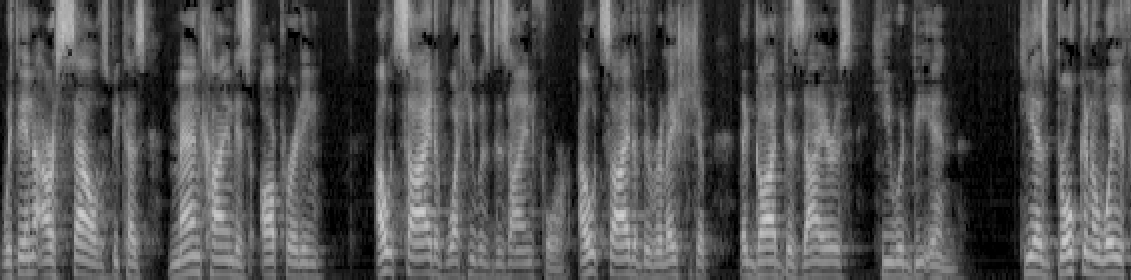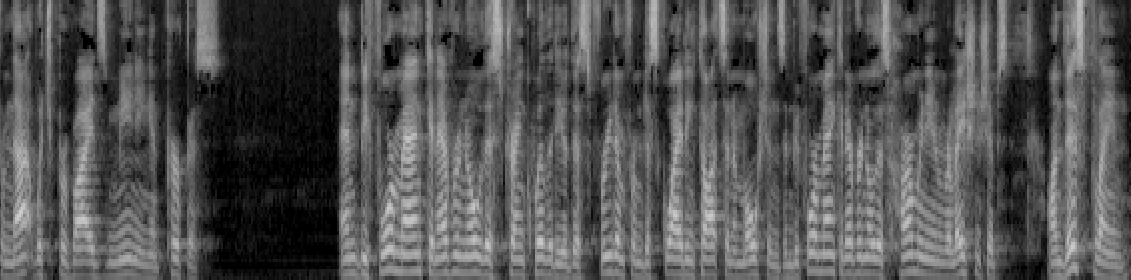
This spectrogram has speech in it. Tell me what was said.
within ourselves because mankind is operating outside of what he was designed for, outside of the relationship that God desires he would be in. He has broken away from that which provides meaning and purpose. And before man can ever know this tranquility or this freedom from disquieting thoughts and emotions, and before man can ever know this harmony in relationships on this plane,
